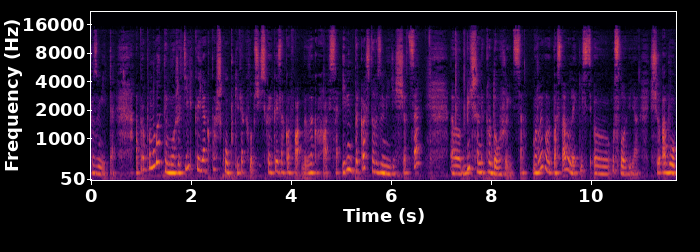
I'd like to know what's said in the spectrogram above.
Розумієте? А пропонувати може тільки як паш кубків, як хлопчисько, який закохався. І він прекрасно розуміє, що це е, більше не продовжується. Можливо, ви поставили якісь е, условия, що або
